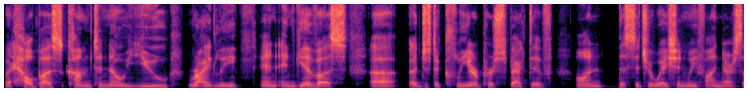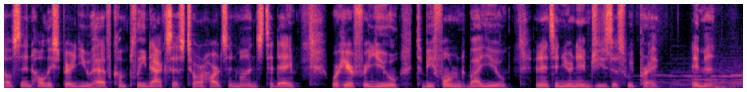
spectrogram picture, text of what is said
but help us come to know you rightly and, and give us uh, a, just a clear perspective on the situation we find ourselves in. Holy Spirit, you have complete access to our hearts and minds today. We're here for you to be formed by you. And it's in your name, Jesus, we pray. Amen.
